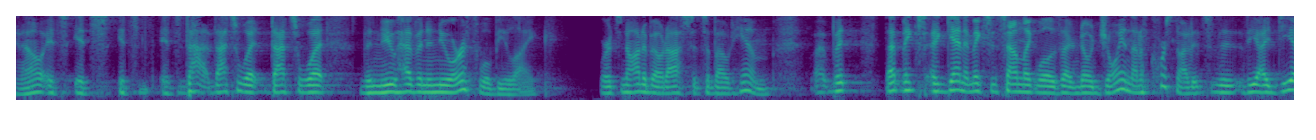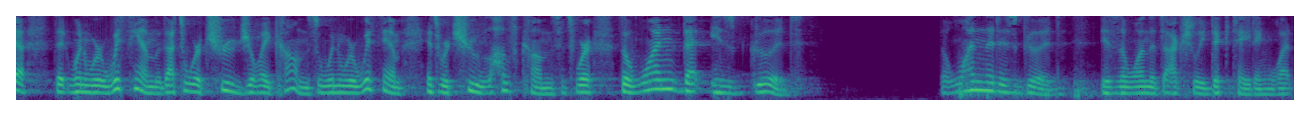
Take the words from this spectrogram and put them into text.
You know, it's it's it's it's that that's what that's what the new heaven and new earth will be like. Where it's not about us, it's about him. Uh, but that makes again, it makes it sound like, well, is there no joy in that? Of course not. It's the, the idea that when we're with him, that's where true joy comes. When we're with him, it's where true love comes. It's where the one that is good, the one that is good is the one that's actually dictating what,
